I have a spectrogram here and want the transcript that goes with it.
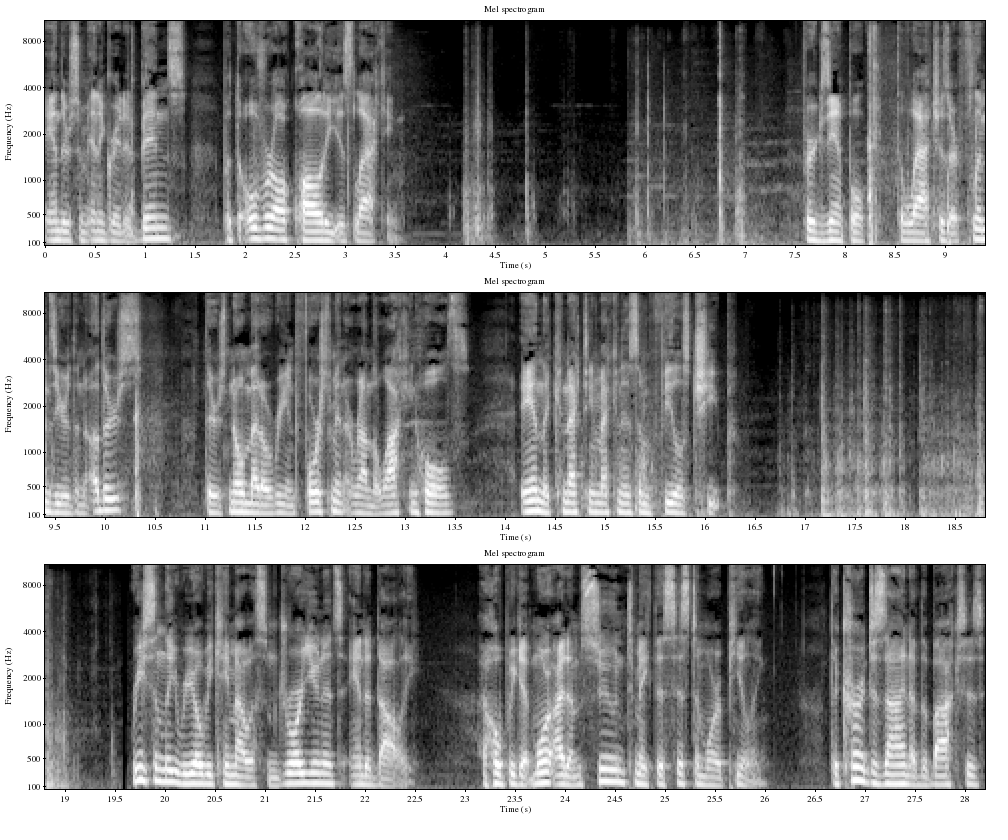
and there's some integrated bins, but the overall quality is lacking. For example, the latches are flimsier than others, there's no metal reinforcement around the locking holes, and the connecting mechanism feels cheap. Recently, Ryobi came out with some drawer units and a dolly. I hope we get more items soon to make this system more appealing. The current design of the boxes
